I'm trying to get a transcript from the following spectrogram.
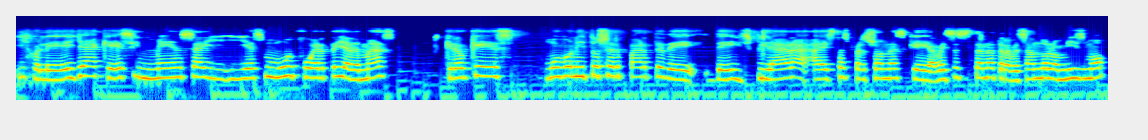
Híjole, ella que es inmensa y, es muy fuerte y además creo que es muy bonito ser parte de, inspirar a, estas personas que a veces están atravesando lo mismo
